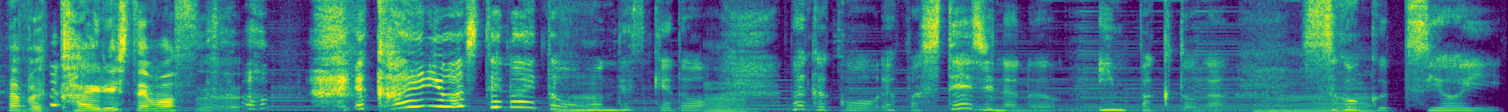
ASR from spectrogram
やっぱり帰りしてます？いや帰りはしてないと思うんですけど、うん。うん、なんかこうやっぱステージのインパクトがすごく強い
